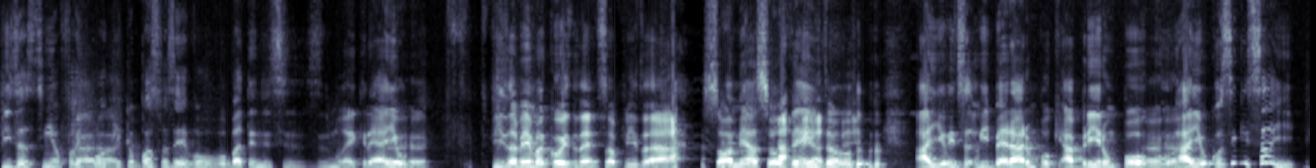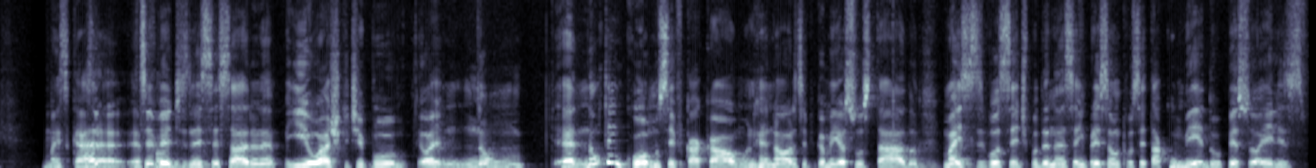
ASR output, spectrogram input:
fiz assim, eu falei, pô, o que, Caraca. que eu posso fazer? Vou, vou bater nesses, nesses moleques, né? Aí eu Uhum. Fiz a mesma coisa, né? Só fiz a. Só ameaçou, vem então. Aí eles liberaram um pouco, abriram um pouco, Uhum. aí eu consegui sair. Mas, cara, é Você foda. vê, desnecessário, né? E eu acho que, tipo, eu, não, é, não tem como você ficar calmo, né? Na hora você fica meio assustado, Uhum. mas se você, tipo, dando essa impressão que você tá com medo, o pessoal, eles.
